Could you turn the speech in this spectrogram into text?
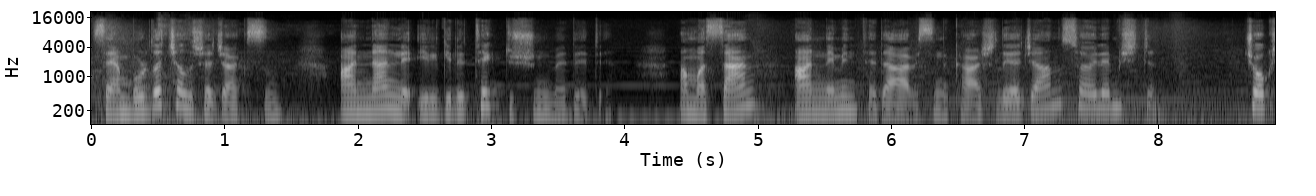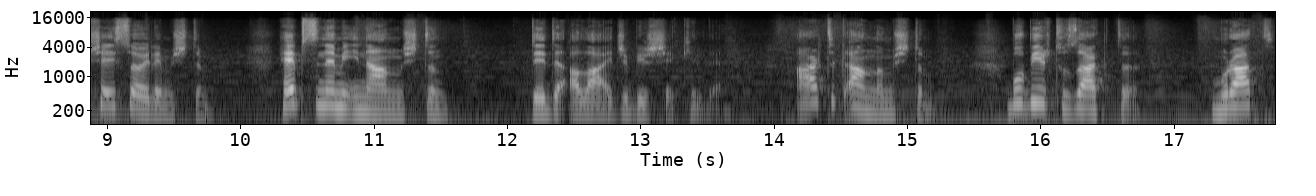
sen burada çalışacaksın. Annenle ilgili tek düşünme dedi. Ama sen annemin tedavisini karşılayacağını söylemiştin. Çok şey söylemiştim. Hepsine mi inanmıştın? dedi alaycı bir şekilde. Artık anlamıştım. Bu bir tuzaktı. Murat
